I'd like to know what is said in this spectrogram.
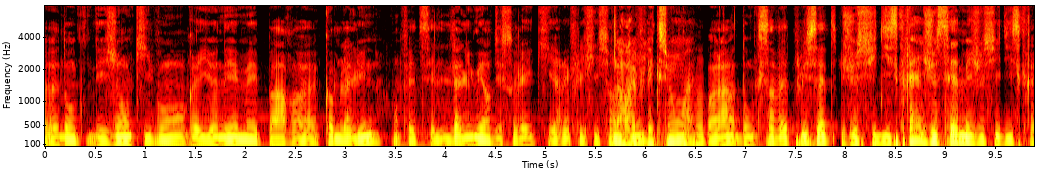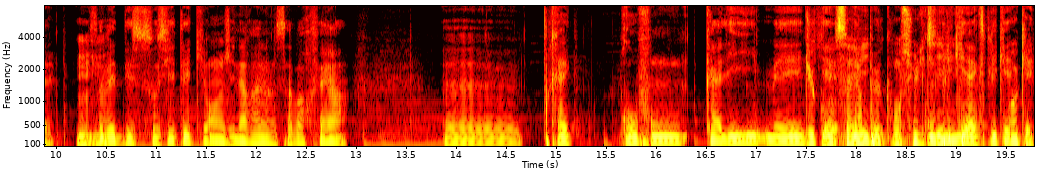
euh, donc des gens qui vont rayonner, mais par euh, comme la lune. En fait, c'est la lumière du soleil qui est réfléchie sur La la, réflexion. ouais. Voilà, donc ça va plus être je suis discret, je sais, mais je suis discret. Mhm. Ça va être des sociétés qui ont en général un savoir-faire euh, très profond, quali, mais Du qui est conseil, un peu consulting. compliqué à expliquer. Ok.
